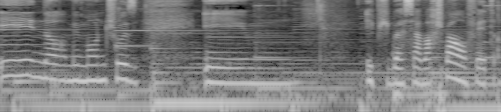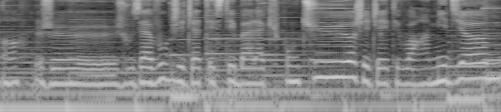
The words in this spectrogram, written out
énormément de choses. Et hum, et puis bah ça marche pas en fait. Hein. Je, vous avoue que j'ai déjà testé bah, l'acupuncture, j'ai déjà été voir un médium,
